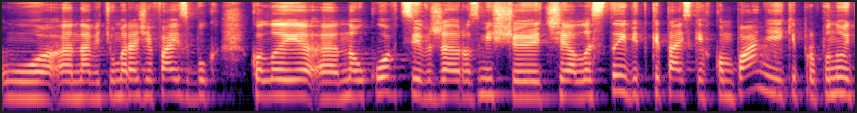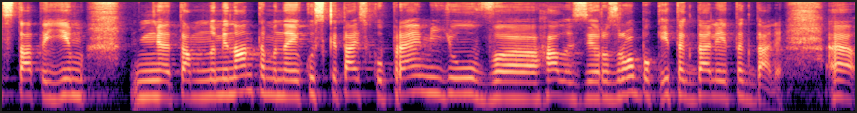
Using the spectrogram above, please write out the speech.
у навіть у мережі Facebook, коли е, науковці вже розміщують листи від китайських компаній, які пропонують стати їм там номінантами на якусь китайську премію в галузі розробок і так далі. І так далі. Е,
